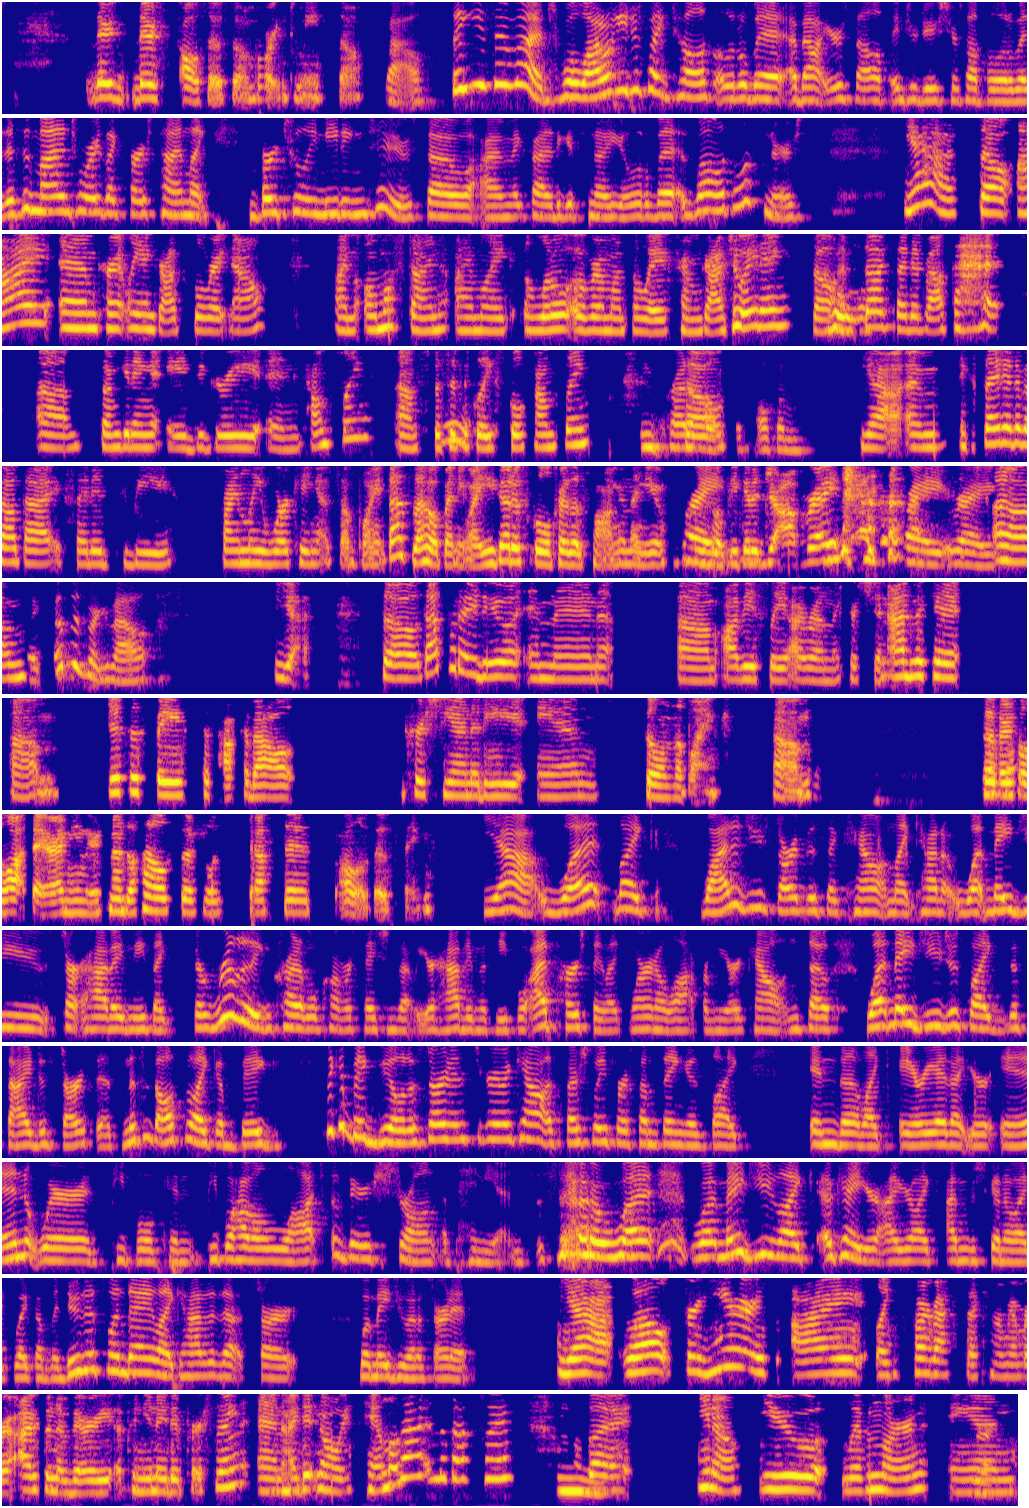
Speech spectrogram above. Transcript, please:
they're they're also so important to me. So wow, thank you so much. Well, why don't you just like tell us a little bit about yourself, introduce yourself a little bit. This is mine and Tori's like first time like virtually meeting too, so I'm excited to get to know you a little bit as well with the listeners. Yeah, so I am currently in grad school right now. I'm almost done. I'm like a little over a month away from graduating, so cool. I'm so excited about that. Um, so I'm getting a degree in counseling, um, specifically Ooh. school counseling. Incredible! So, That's awesome yeah, I'm excited about that. Excited to be finally working at some point. That's the hope anyway. You go to school for this long and then you, right. hope you get a job, right? right, right. Um, like, hope this works out. Yes. So that's what I do. And then um, obviously I run the Christian Advocate, um, just a space to talk about Christianity and fill in the blank. Um, so there's awesome. a lot there. I mean, there's mental health, social justice, all of those things. Yeah. What like why did you start this account? And like kind of what made you start having these like they're really incredible conversations that you're having with people. I personally like learn a lot from your account. And so what made you just like decide to start this? And this is also like a big it's like a big deal to start an instagram account especially for something as like in the like area that you're in where people can people have a lot of very strong opinions. So what what made you like okay you're you're like i'm just gonna like wake up and do this one day? Like how did that start what made you want to start it yeah, well, for years, I like as far back as I can remember, I've been a very opinionated person and I didn't always handle that in the best way. Mm-hmm. But, you know, you live and learn. And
